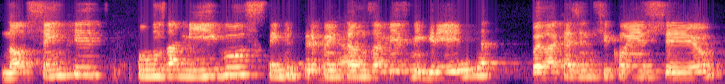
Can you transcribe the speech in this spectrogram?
Nós sempre fomos amigos, sempre frequentamos a mesma igreja. Foi lá que a gente se conheceu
